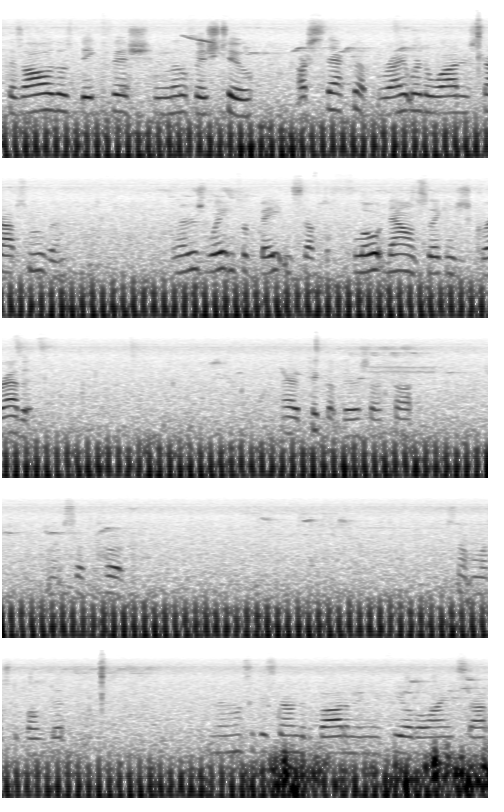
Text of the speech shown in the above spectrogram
because all of those big fish and little fish too are stacked up right where the water stops moving. And they're just waiting for bait and stuff to float down so they can just grab it. I had a pick up there, so I thought I might set the hook. Something must have bumped it. And then once it gets down to the bottom and you feel the line stop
